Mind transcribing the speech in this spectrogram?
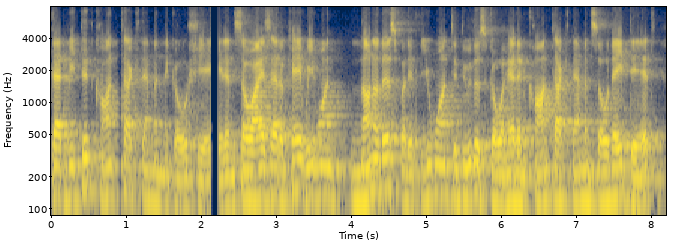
that we did contact them and negotiate. And so I said, okay, we want none of this, but if you want to do this, go ahead and contact them. And so they did.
